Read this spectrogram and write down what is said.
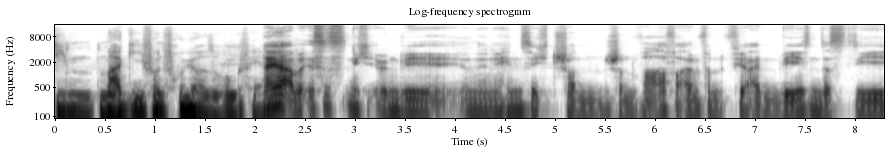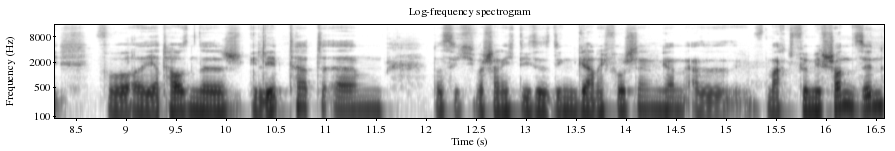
die Magie von früher, so ungefähr. Naja, aber ist es nicht irgendwie in der Hinsicht schon, schon wahr, vor allem von, für ein Wesen, das die vor Jahrtausende gelebt hat, ähm, dass ich wahrscheinlich diese Dinge gar nicht vorstellen kann. Also macht für mich schon Sinn.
